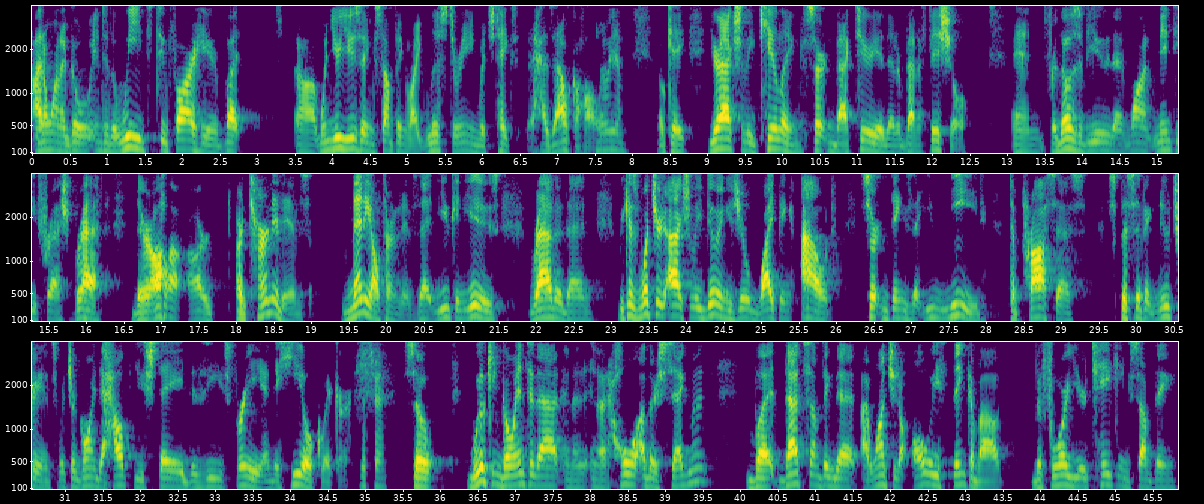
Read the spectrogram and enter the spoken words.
I don't want to go into the weeds too far here, but uh, when you're using something like Listerine, which takes has alcohol Oh in yeah. it, okay, you're actually killing certain bacteria that are beneficial. And for those of you that want minty fresh breath, there all are alternatives, many alternatives that you can use rather than because what you're actually doing is you're wiping out certain things that you need to process specific nutrients which are going to help you stay disease free and to heal quicker. That's right. So we can go into that in a, in a whole other segment, but that's something that I want you to always think about before you're taking something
